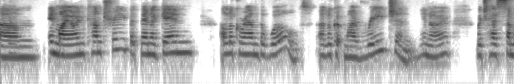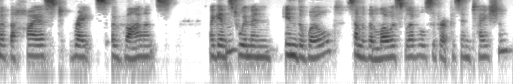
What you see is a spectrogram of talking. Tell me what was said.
um, in my own country. But then again, I look around the world. I look at my region, you know, which has some of the highest rates of violence against women in the world, some of the lowest levels of representation.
